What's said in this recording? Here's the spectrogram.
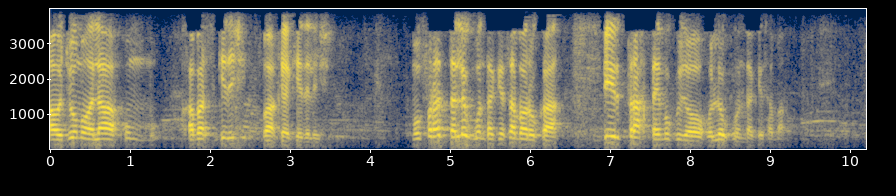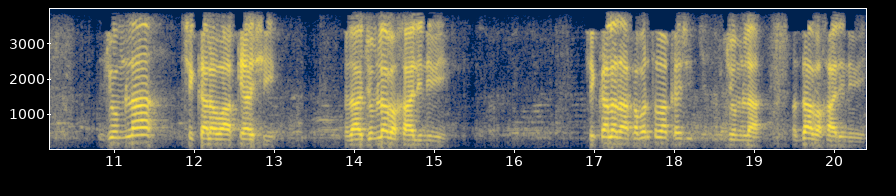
او جمع لا هم خبر کېدل شي واقع کېدل شي مفرد تلق غونډه کې صبر وکا ډیر ترخت مو کوو خلق غونډه کې صبر جمله چې کله واقع شي دا جمله به خالی نه وي چې کله دا خبر ته واقع شي جمله دا به خالی نه وي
